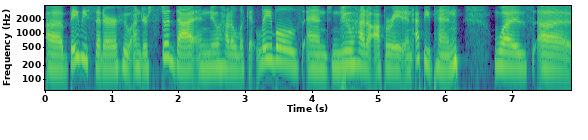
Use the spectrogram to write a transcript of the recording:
a babysitter who understood that and knew how to look at labels and knew how to operate an EpiPen was uh,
